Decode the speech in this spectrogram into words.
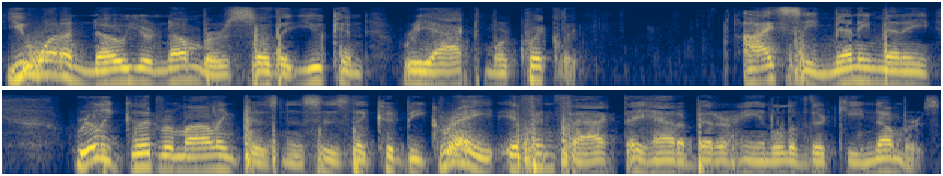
you want to know your numbers so that you can react more quickly. I see many, many really good remodeling businesses that could be great if, in fact, they had a better handle of their key numbers.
